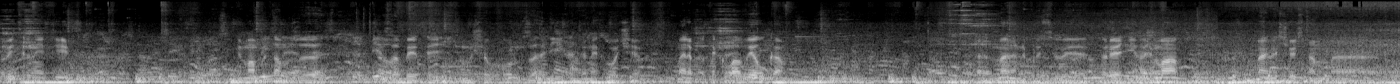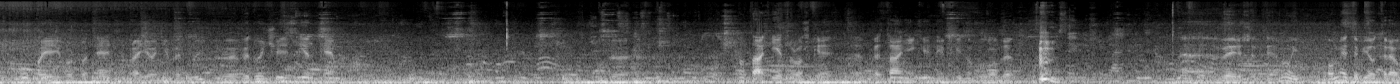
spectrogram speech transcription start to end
повітряний фільтр. І, мабуть, там вже забитий, тому що вгору взагалі їхати не хоче. У мене потекла вилка, Е, в мене не працює передні гальма, в мене щось там гупає і горботить в районі ведучої зірки. Е, Ну так, є трошки е, питань, які необхідно було е, вирішити. Ну і помити б його треба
